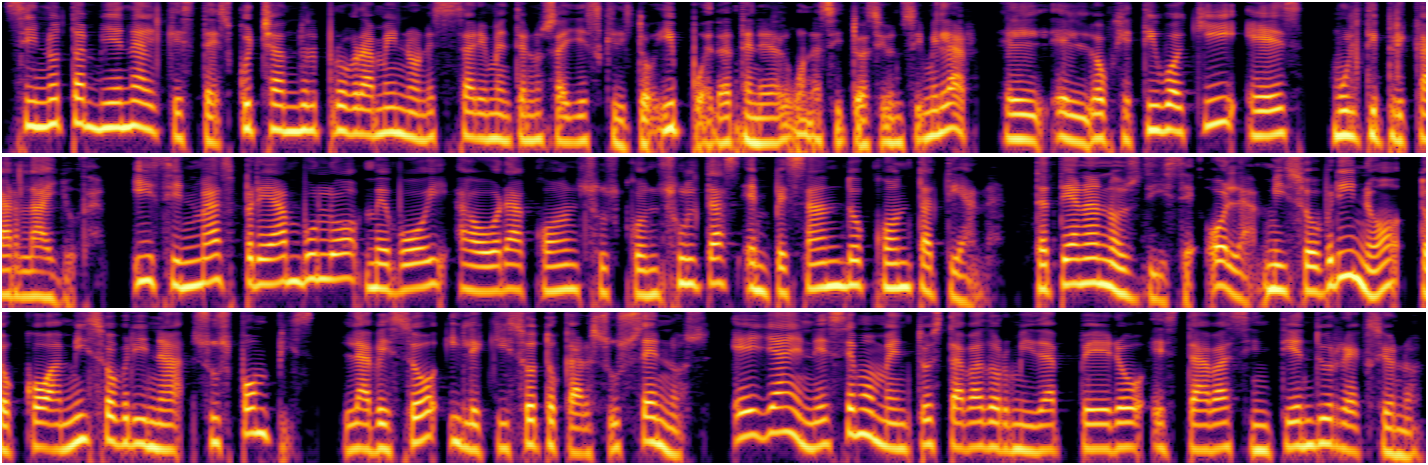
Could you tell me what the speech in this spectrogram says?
sino también al que está escuchando el programa y no necesariamente nos haya escrito y pueda tener alguna situación similar. El, el objetivo aquí es multiplicar la ayuda. Y sin más preámbulo, me voy ahora con sus consultas, empezando con Tatiana. Tatiana nos dice, hola, mi sobrino tocó a mi sobrina sus pompis, la besó y le quiso tocar sus senos. Ella en ese momento estaba dormida, pero estaba sintiendo y reaccionó.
